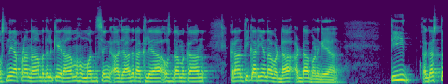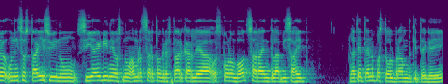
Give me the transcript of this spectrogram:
ਉਸਨੇ ਆਪਣਾ ਨਾਮ ਬਦਲ ਕੇ ਰਾਮ ਮੁਹੰਮਦ ਸਿੰਘ ਆਜ਼ਾਦ ਰੱਖ ਲਿਆ। ਉਸ ਦਾ ਮਕਾਨ ਕ੍ਰਾਂਤੀਕਾਰੀਆਂ ਦਾ ਵੱਡਾ ਅੱਡਾ ਬਣ ਗਿਆ। ਤੀਹ ਅਗਸਤ 1927 ਈਸਵੀ ਨੂੰ ਸੀਆਈਡੀ ਨੇ ਉਸ ਨੂੰ ਅੰਮ੍ਰਿਤਸਰ ਤੋਂ ਗ੍ਰਿਫਤਾਰ ਕਰ ਲਿਆ। ਉਸ ਕੋਲੋਂ ਬਹੁਤ ਸਾਰਾ ਇਨਕਲਾਬੀ ਸਾਹਿਤ ਅਤੇ ਤਿੰਨ ਪਿਸਤੌਲ ਬਰਾਮਦ ਕੀਤੇ ਗਏ।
